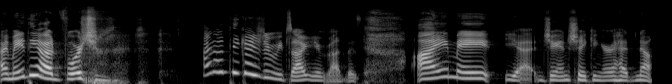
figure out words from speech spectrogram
I made the unfortunate. I don't think I should be talking about this. I made, yeah, Jan shaking her head. No,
